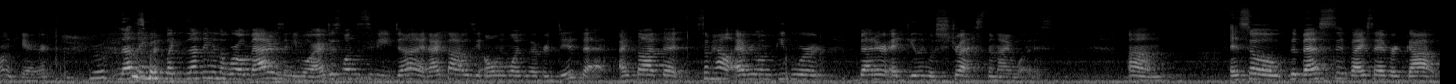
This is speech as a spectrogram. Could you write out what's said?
I don't care. Nothing, like nothing in the world matters anymore. I just want this to be done. I thought I was the only one who ever did that. I thought that somehow everyone, people were better at dealing with stress than I was. Um, and so the best advice I ever got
